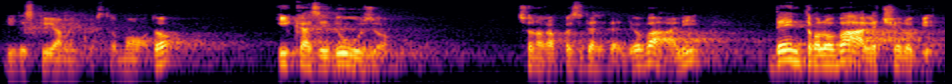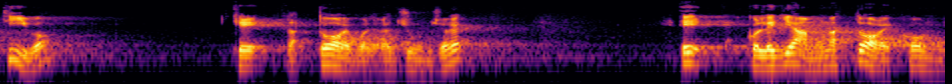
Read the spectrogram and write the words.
li descriviamo in questo modo, i casi d'uso sono rappresentati dagli ovali, dentro l'ovale c'è l'obiettivo che l'attore vuole raggiungere e colleghiamo un attore con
